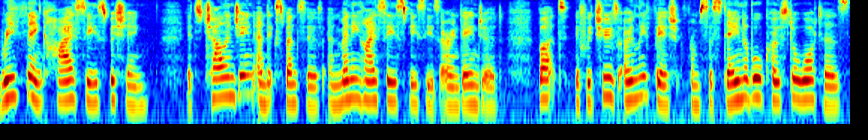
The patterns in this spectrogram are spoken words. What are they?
Rethink high seas fishing. It's challenging and expensive, and many high seas species are endangered. But if we choose only fish from sustainable coastal waters,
